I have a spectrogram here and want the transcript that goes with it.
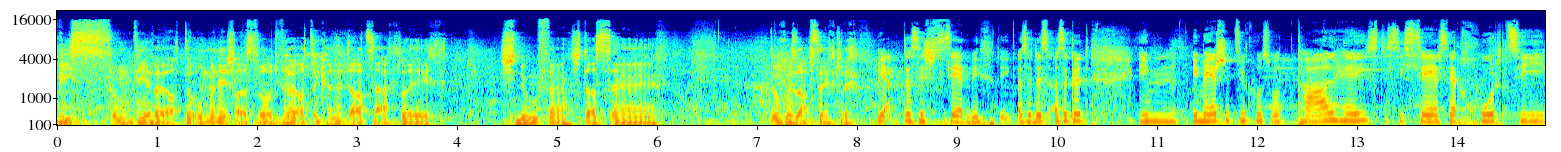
Wiss um die Wörter herum ist. Also die Wörter können tatsächlich schnaufen. Ist das äh, durchaus absichtlich? Ja, das ist sehr wichtig. Also, das, also gerade im, im ersten Zyklus, wo Tal heisst, das sind sehr, sehr kurze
